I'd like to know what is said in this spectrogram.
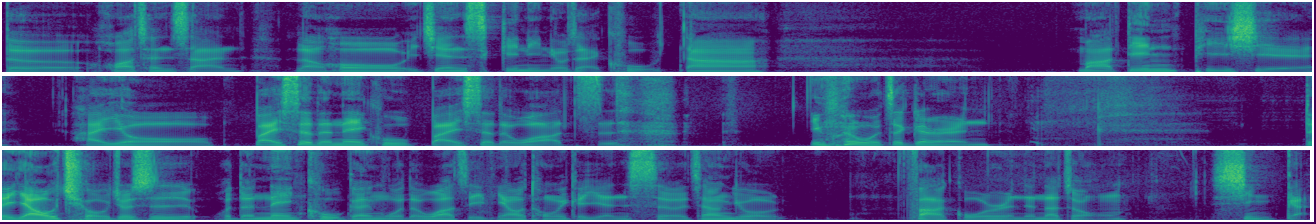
的花衬衫，然后一件 skinny 牛仔裤，搭马丁皮鞋，还有白色的内裤、白色的袜子。因为我这个人的要求就是我的内裤跟我的袜子一定要同一个颜色，这样有法国人的那种性感。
